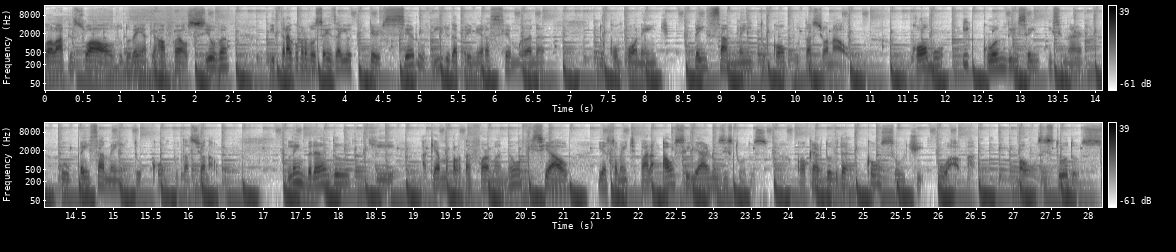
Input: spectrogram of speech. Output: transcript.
Olá pessoal, tudo bem? Aqui é Rafael Silva e trago para vocês aí o terceiro vídeo da primeira semana do componente Pensamento Computacional. Como e quando ensinar o pensamento computacional. Lembrando que aqui é uma plataforma não oficial e é somente para auxiliar nos estudos. Qualquer dúvida, consulte o AVA. Bons estudos!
